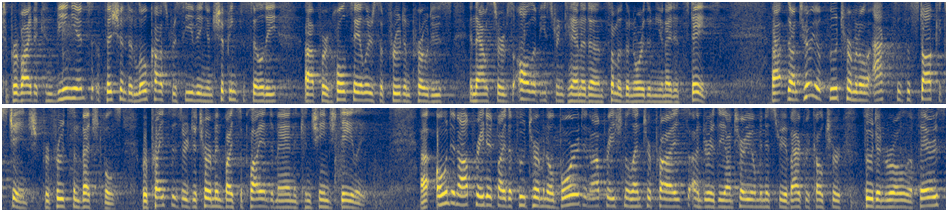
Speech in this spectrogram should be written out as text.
to provide a convenient, efficient, and low-cost receiving and shipping facility uh, for wholesalers of fruit and produce, and now serves all of eastern Canada and some of the northern United States. Uh, the Ontario Food Terminal acts as a stock exchange for fruits and vegetables, where prices are determined by supply and demand and can change daily. Uh, owned and operated by the Food Terminal Board, an operational enterprise under the Ontario Ministry of Agriculture, Food and Rural Affairs,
